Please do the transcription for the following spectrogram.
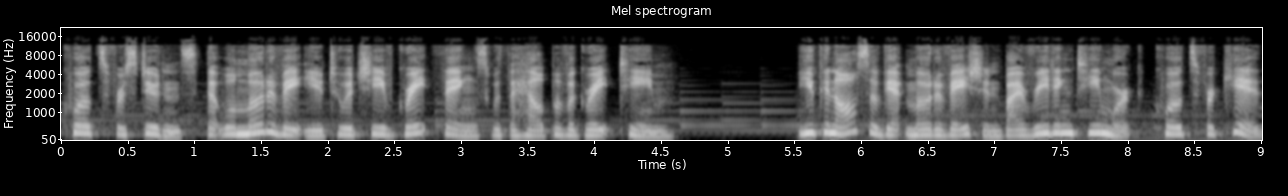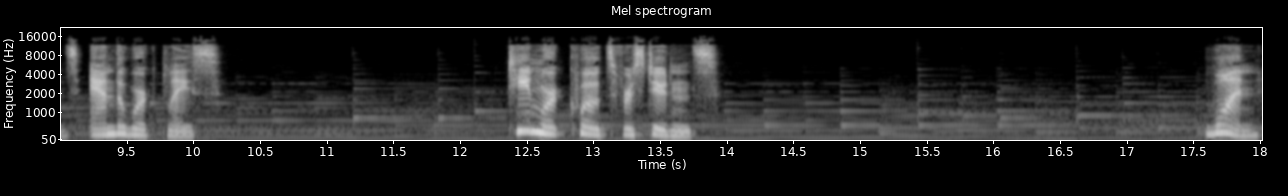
quotes for students that will motivate you to achieve great things with the help of a great team. You can also get motivation by reading teamwork quotes for kids and the workplace. Teamwork quotes for students 1.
